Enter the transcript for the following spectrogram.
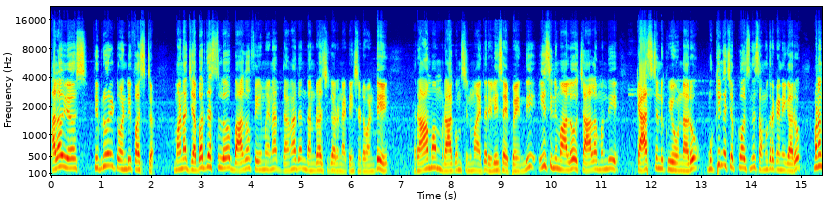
హలో యూస్ ఫిబ్రవరి ట్వంటీ ఫస్ట్ మన జబర్దస్త్లో బాగా ఫేమ్ అయిన ధనాధన్ ధనరాజ్ గారు నటించినటువంటి రామం రాగం సినిమా అయితే రిలీజ్ అయిపోయింది. ఈ సినిమాలో చాలామంది క్యాస్ట్ అండ్ క్యూ ఉన్నారు. ముఖ్యంగా చెప్పుకోవాల్సింది సముద్రకని గారు. మనం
